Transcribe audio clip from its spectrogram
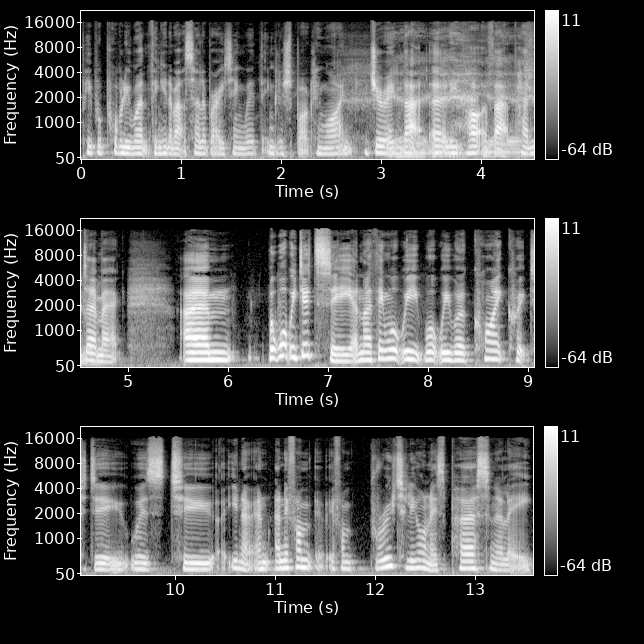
people probably weren't thinking about celebrating with English sparkling wine during Yeah, that yeah, early part of yeah, that yeah, sure. pandemic. Um, but what we did see, and I think what we what we were quite quick to do was to, you know, and, and if I'm if I'm brutally honest, personally,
